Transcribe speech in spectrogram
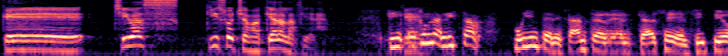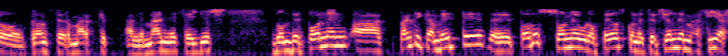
que Chivas quiso chamaquear a la fiera. Sí, es una lista muy interesante que hace el sitio Transfer Market alemanes, ellos, donde ponen a prácticamente eh, todos son europeos con excepción de Macías,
